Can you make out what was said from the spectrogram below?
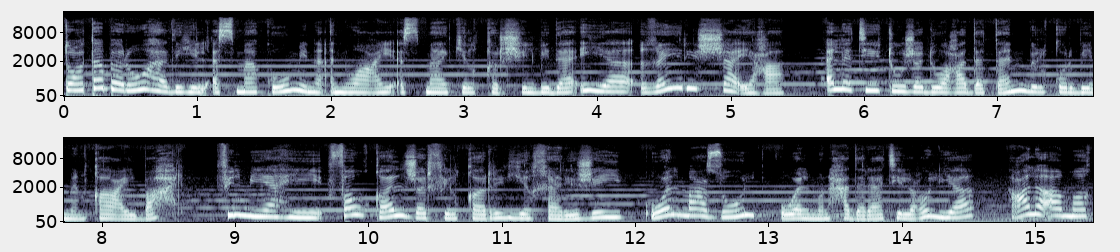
تعتبر هذه الأسماك من أنواع أسماك القرش البدائية غير الشائعة التي توجد عادة بالقرب من قاع البحر في المياه فوق الجرف القاري الخارجي والمعزول والمنحدرات العليا على أعماق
